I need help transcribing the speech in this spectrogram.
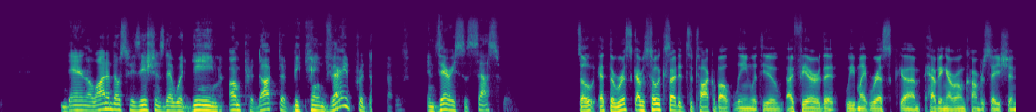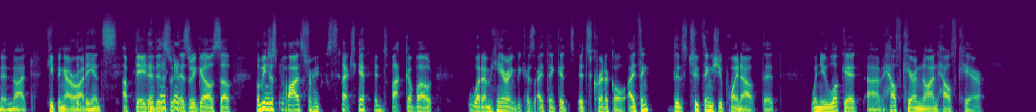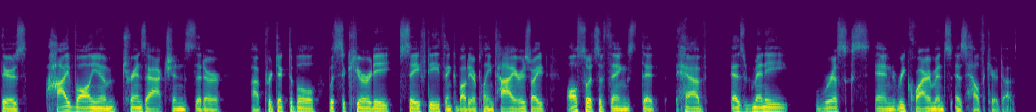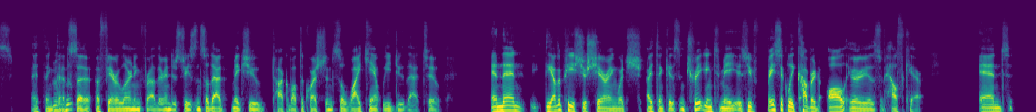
Then a lot of those physicians that were deemed unproductive became very productive and very successful. So, at the risk, I was so excited to talk about lean with you. I fear that we might risk um, having our own conversation and not keeping our audience updated as as we go. So, let me just pause for a second and talk about what I'm hearing because I think it's it's critical. I think there's two things you point out that when you look at um, healthcare and non-healthcare, there's high volume transactions that are uh, predictable with security, safety. Think about airplane tires, right? All sorts of things that have as many risks and requirements as healthcare does. I think mm-hmm. that's a, a, fair learning for other industries. And so that makes you talk about the question so, why can't we do that too? And then the other piece you're sharing, which I think is intriguing to me, is you've basically covered all areas of healthcare. And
